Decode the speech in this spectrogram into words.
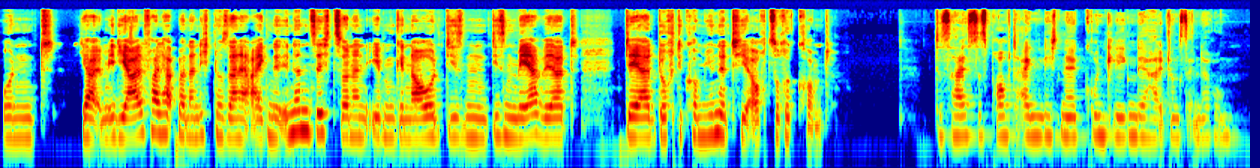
Und ja, im Idealfall hat man dann nicht nur seine eigene Innensicht, sondern eben genau diesen, diesen Mehrwert, der durch die Community auch zurückkommt. Das heißt, es braucht eigentlich eine grundlegende Haltungsänderung.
